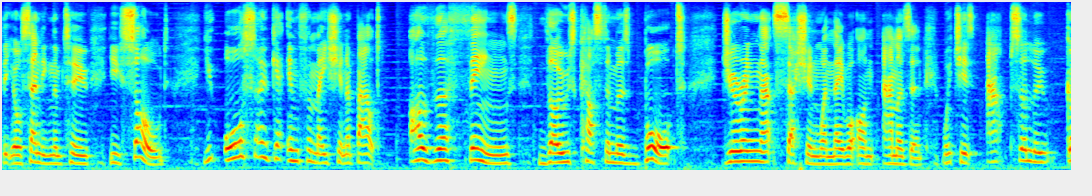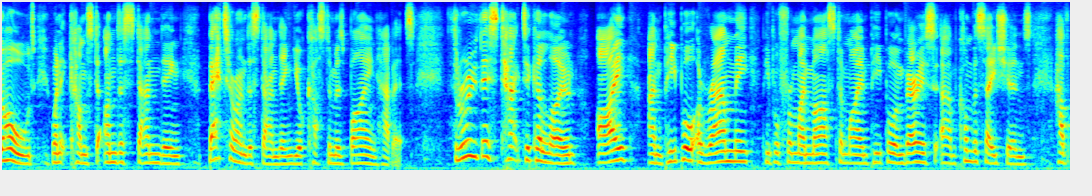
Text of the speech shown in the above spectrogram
that you're sending them to you sold you also get information about other things those customers bought during that session when they were on Amazon, which is absolute gold when it comes to understanding, better understanding your customers' buying habits. Through this tactic alone, I and people around me, people from my mastermind, people in various um, conversations, have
